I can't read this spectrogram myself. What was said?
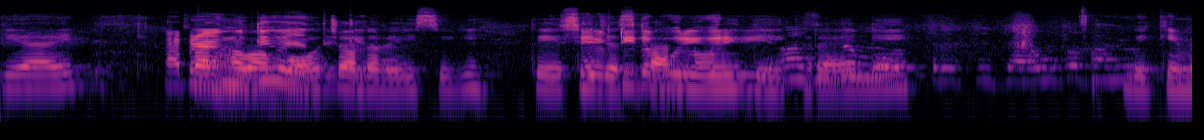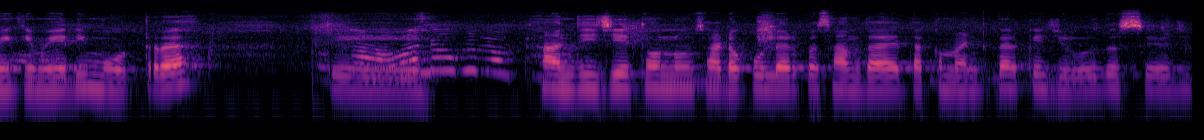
ਗਿਆ ਏ ਆਪਣਾ ਹਵਾ ਬਹੁਤ ਚੱਲ ਰਹੀ ਸੀਗੀ ਤੇ ਸੇਫਟੀ ਤਾਂ ਪੂਰੀ ਕਰੀ ਦੇਖ ਰਹੇ ਨੇ। ਵੀ ਕਿਵੇਂ ਕਿਵੇਂ ਇਹਦੀ ਮੋਟਰ ਹੈ ਤੇ ਹਾਂਜੀ ਜੇ ਤੁਹਾਨੂੰ ਸਾਡਾ ਕੂਲਰ ਪਸੰਦ ਆਇਆ ਤਾਂ ਕਮੈਂਟ ਕਰਕੇ ਜ਼ਰੂਰ ਦੱਸਿਓ ਜੀ।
